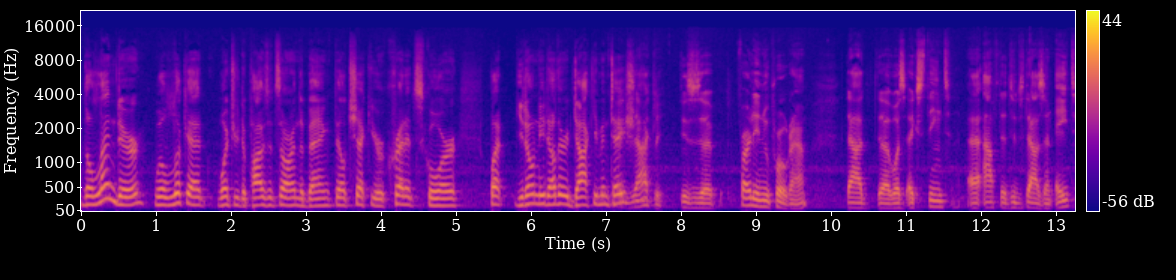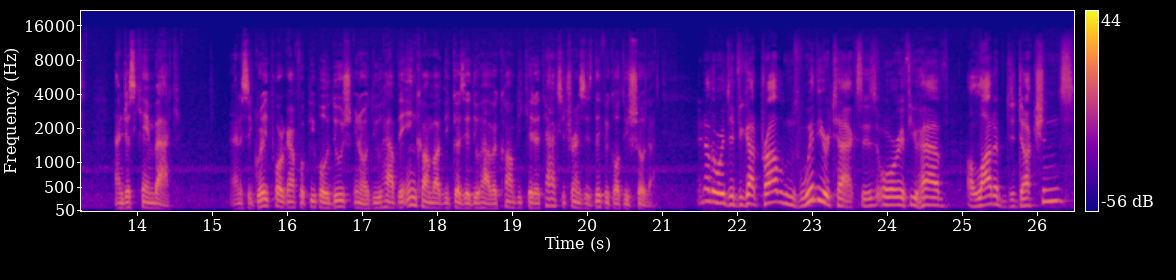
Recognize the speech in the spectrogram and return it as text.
the lender will look at what your deposits are in the bank, they'll check your credit score, but you don't need other documentation? Exactly. This is a fairly new program that uh, was extinct uh, after 2008 and just came back. And it's a great program for people who do, you know, do have the income, but because they do have a complicated tax returns, it's difficult to show that. In other words, if you got problems with your taxes, or if you have a lot of deductions,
